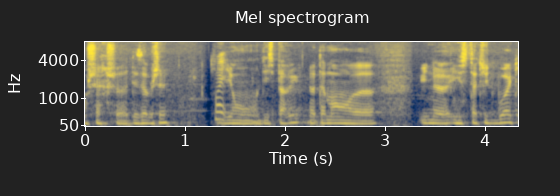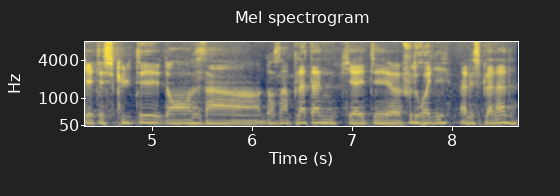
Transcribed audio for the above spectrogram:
on cherche euh, des objets qui Oui. ont disparu, notamment euh, une, une statue de bois qui a été sculptée dans un dans un platane qui a été euh, foudroyé à l'esplanade.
